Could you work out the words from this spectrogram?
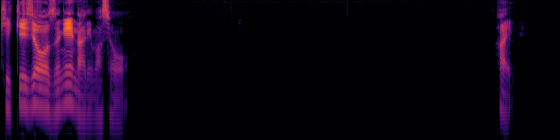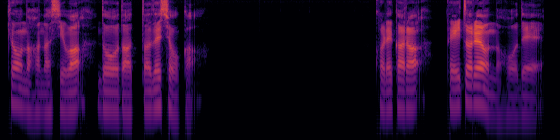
聞き上手になりましょう。はい。今日の話はどうだったでしょうか？これから Patreon の方で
